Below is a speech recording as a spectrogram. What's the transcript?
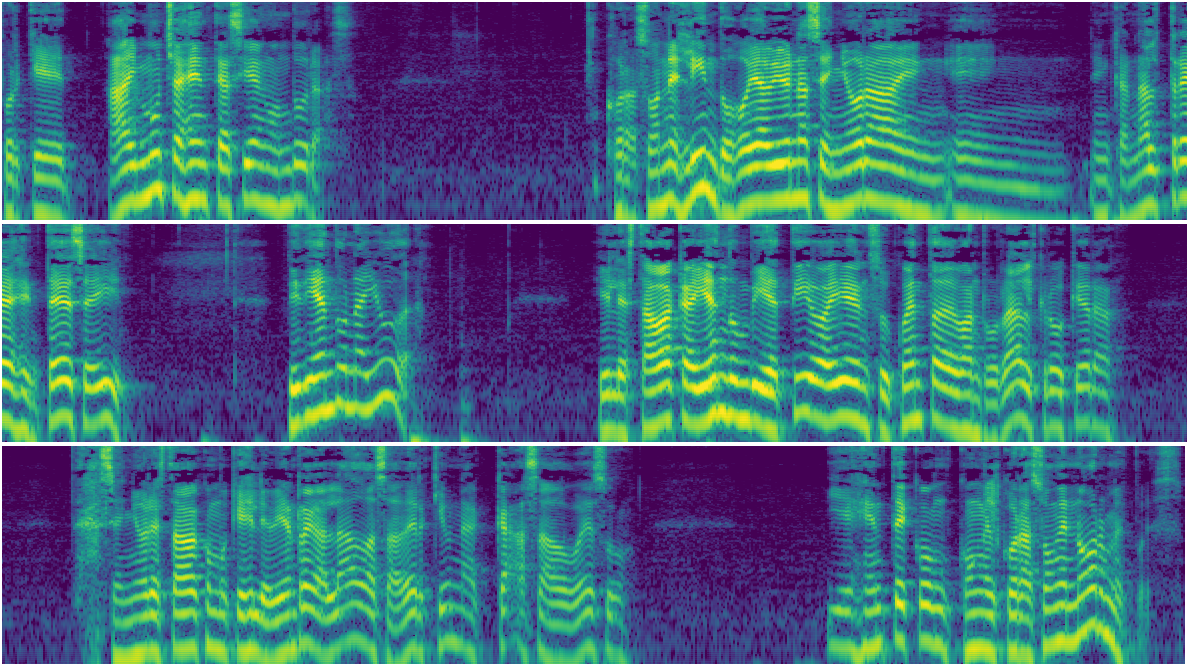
porque hay mucha gente así en Honduras. Corazones lindos. Hoy había una señora en, en, en Canal 3, en TSI, pidiendo una ayuda. Y le estaba cayendo un billetío ahí en su cuenta de Ban Rural, creo que era. La señora estaba como que le habían regalado a saber que una casa o eso. Y hay gente con, con el corazón enorme, pues.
